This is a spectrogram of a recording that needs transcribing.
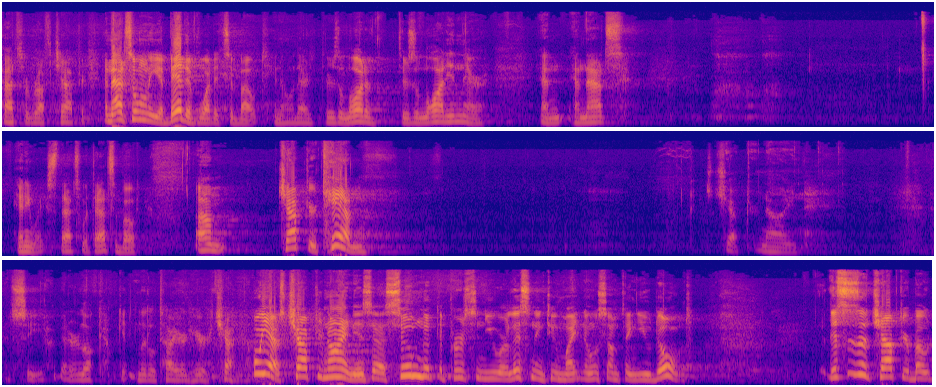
That's a rough chapter. And that's only a bit of what it's about. You know, there, there's, a lot of, there's a lot in there. And, and that's, anyways, that's what that's about. Um, chapter 10, chapter 9. Let's see, I better look. I'm getting a little tired here. Cha oh, yes, chapter 9 is assume that the person you are listening to might know something you don't. This is a chapter about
